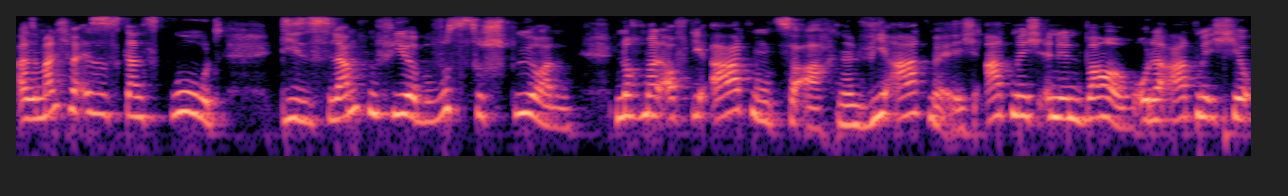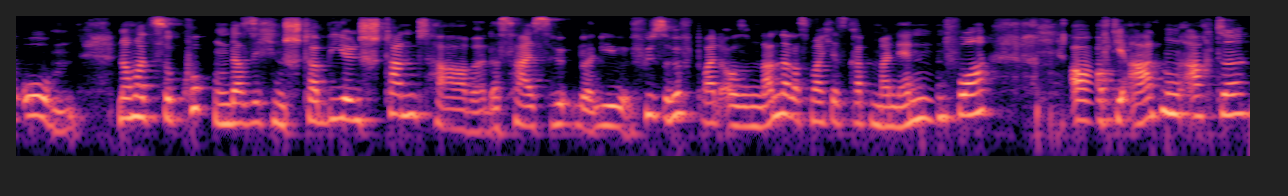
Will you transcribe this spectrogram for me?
Also manchmal ist es ganz gut, dieses Lampenfieber bewusst zu spüren, nochmal auf die Atmung zu achten. Wie atme ich? Atme ich in den Bauch oder atme ich hier oben? Nochmal zu gucken, dass ich einen stabilen Stand habe. Das heißt, die Füße hüftbreit auseinander, das mache ich jetzt gerade mit meinen Händen vor. Auf die Atmung achte,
